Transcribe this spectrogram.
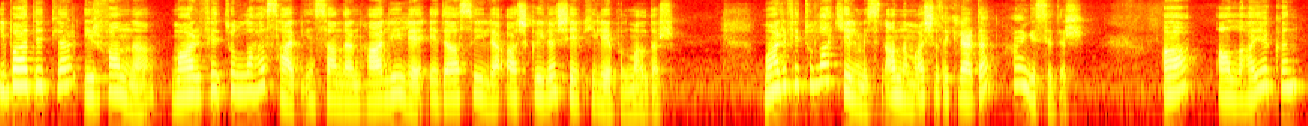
İbadetler irfanla, marifetullah'a sahip insanların haliyle, edasıyla, aşkıyla, şevkiyle yapılmalıdır. Marifetullah kelimesinin anlamı aşağıdakilerden hangisidir? A. Allah'a yakın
